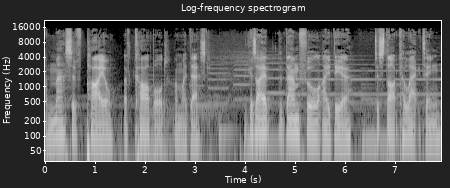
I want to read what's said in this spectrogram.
a massive pile of cardboard on my desk because I had the damn fool idea to start collecting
